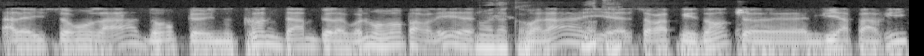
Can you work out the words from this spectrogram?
Alors, ils seront là. Donc, euh, une grande dame de la Guadeloupe, on va en parler. euh, Ouais, d'accord. Voilà, et elle sera présente. euh, elle vit à Paris.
